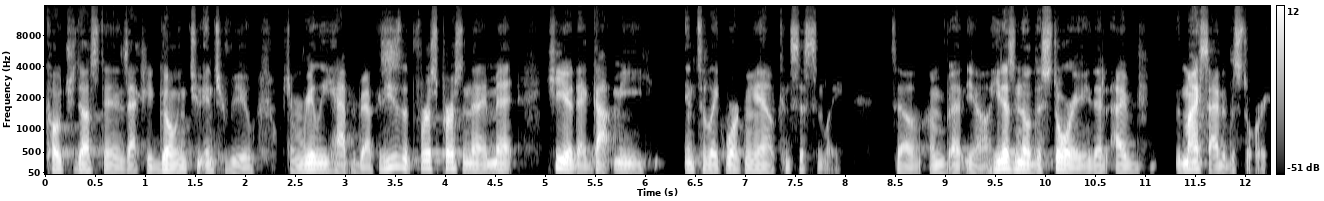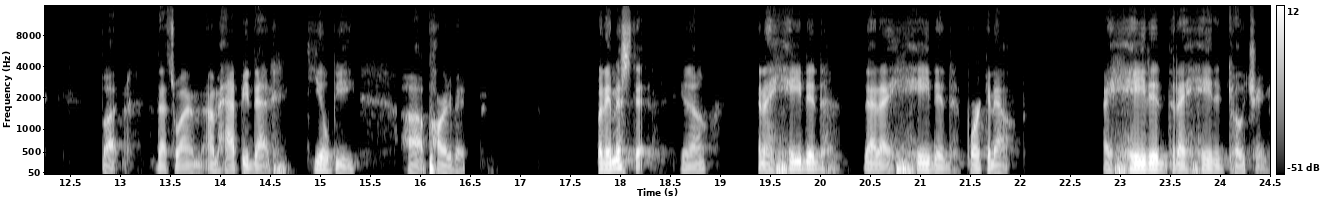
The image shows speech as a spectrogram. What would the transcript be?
Coach Dustin is actually going to interview, which I'm really happy about because he's the first person that I met here that got me into like working out consistently. So I'm, uh, you know, he doesn't know the story that I've my side of the story, but that's why I'm I'm happy that he'll be uh, part of it. But I missed it you know? And I hated that I hated working out. I hated that I hated coaching.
